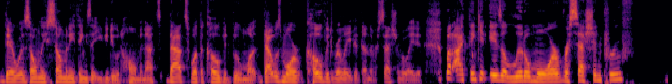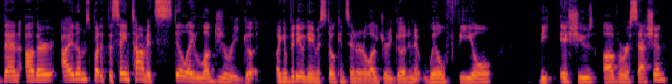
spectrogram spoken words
there was only so many things that you could do at home and that's that's what the covid boom was that was more covid related than the recession related but i think it is a little more recession proof than other items but at the same time it's still a luxury good like a video game is still considered a luxury good and it will feel the issues of a recession.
